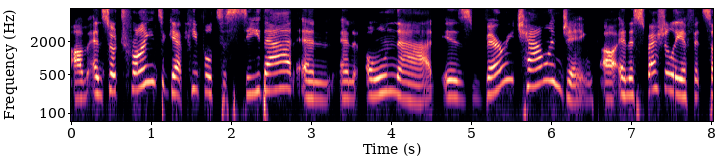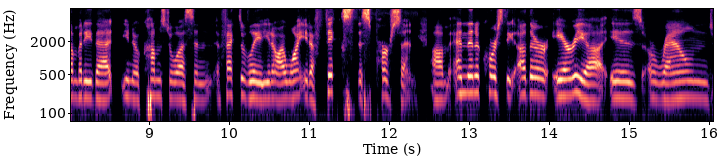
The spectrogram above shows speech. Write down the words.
Um, and so trying to get people to see that and and own that is very challenging, uh, and especially if it's somebody that you know comes to us and effectively, you know, I want you to fix this person. Um, and then of course the other area is around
